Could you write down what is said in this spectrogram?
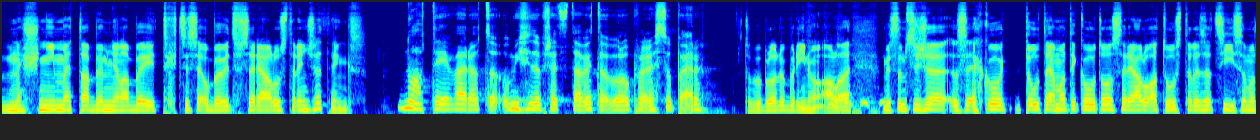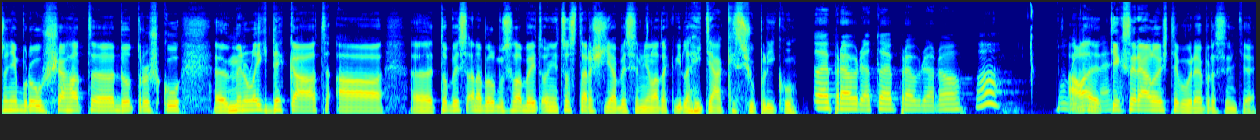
dnešní meta by měla být chci se objevit v seriálu Stranger Things. No ty, Varo, to umíš si to představit, to bylo úplně super. To by bylo dobrý, no, ale myslím si, že s jako tou tématikou toho seriálu a tou stylizací samozřejmě budou šahat eh, do trošku eh, minulých dekád a eh, to bys Anabel musela být o něco starší, aby si měla takovýhle hyťáky z šuplíku. To je pravda, to je pravda, no. Oh, Uvidíme. Ale těch seriálů ještě bude, prosím tě.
